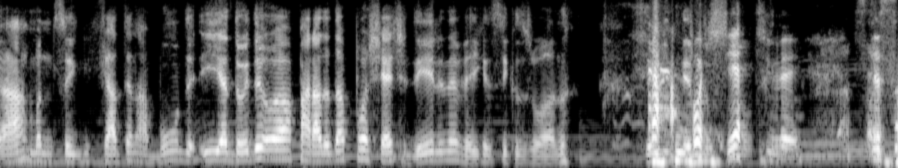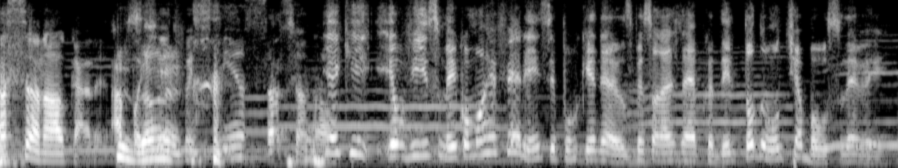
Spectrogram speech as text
arma, não sei, enfiado até na bunda. E é doido a parada da pochete dele, né, velho? Que ele fica zoando. pochete, velho. Sensacional, cara. A Cusão, pochete né? foi sensacional. E é que eu vi isso meio como uma referência, porque, né, os personagens da época dele, todo mundo tinha bolso, né, velho?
